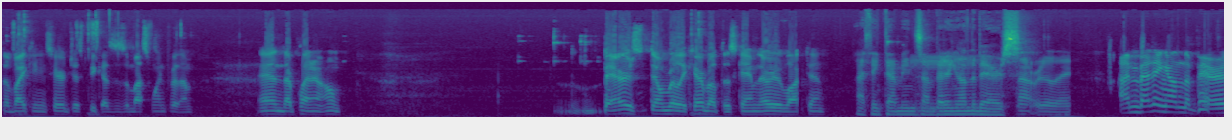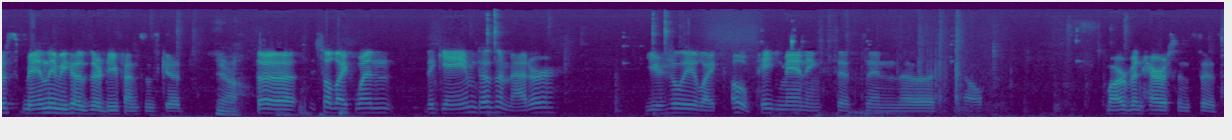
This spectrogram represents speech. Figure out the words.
the Vikings here just because it's a must win for them, and they're playing at home. Bears don't really care about this game. They're already locked in. I think that means I'm betting on the Bears. Not really. I'm betting on the Bears mainly because their defense is good. Yeah. The so like when the game doesn't matter, usually like oh Peyton Manning sits and uh, you know Marvin Harrison sits,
